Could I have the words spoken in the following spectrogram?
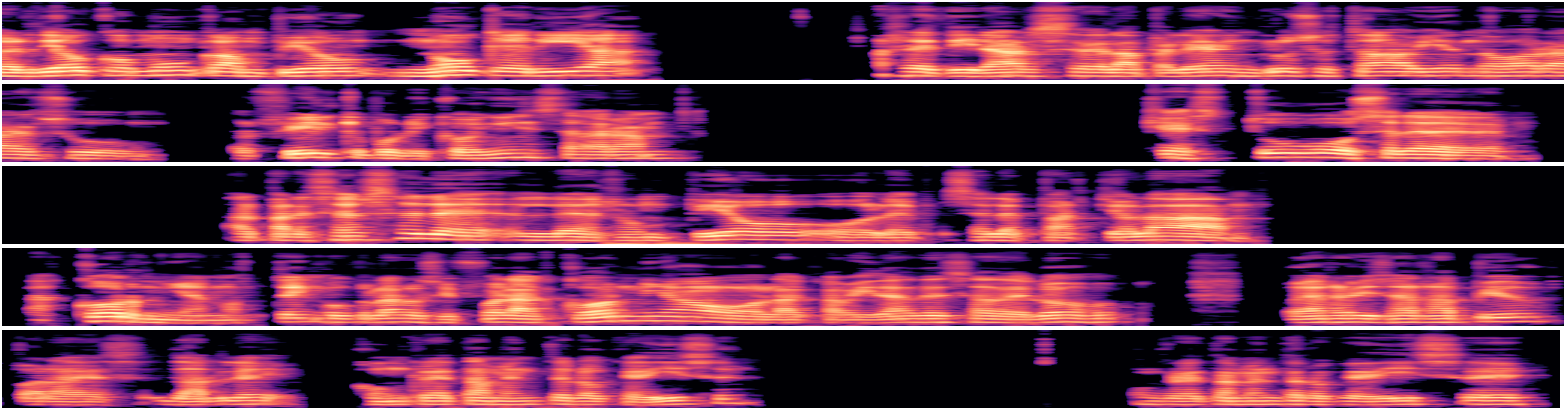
perdió como un campeón, no quería retirarse de la pelea, incluso estaba viendo ahora en su perfil que publicó en Instagram que estuvo, se le al parecer se le, rompió o se le partió la, la córnea. No tengo claro si fue la córnea o la cavidad esa del ojo. Voy a revisar rápido para darle concretamente lo que dice. Concretamente lo que dice.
